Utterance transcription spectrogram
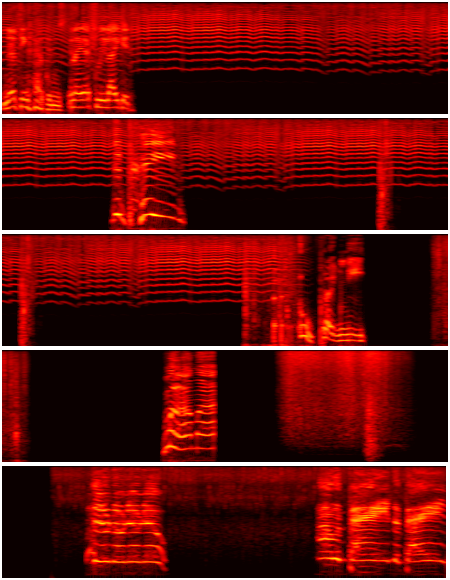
Nothing happens, and I actually like it. The pain! Oh, pardon me. Mama! No, no, no, no! Oh, the pain, the pain!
